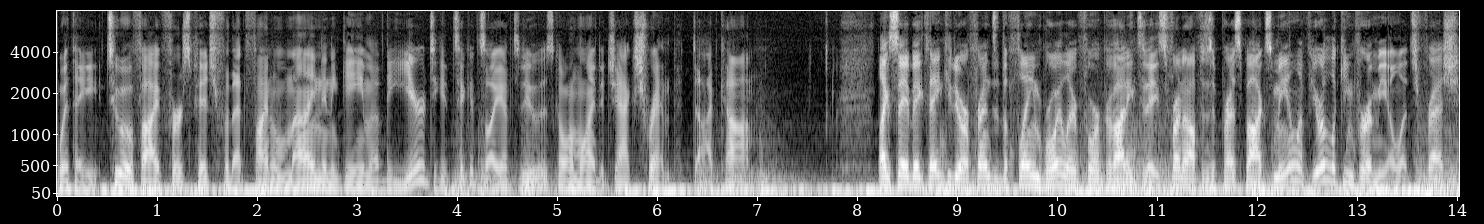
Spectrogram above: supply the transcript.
with a 2:05 first pitch for that final nine inning game of the year. To get tickets, all you have to do is go online to jaxshrimp.com. like to say a big thank you to our friends at the Flame Broiler for providing today's front office and press box meal. If you're looking for a meal that's fresh,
